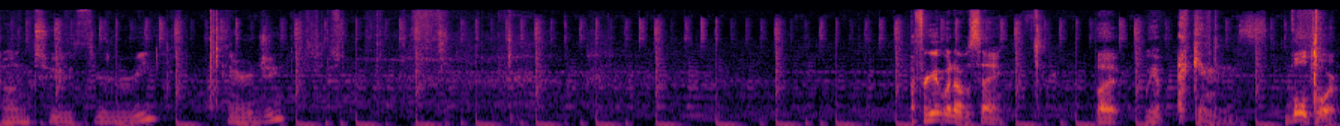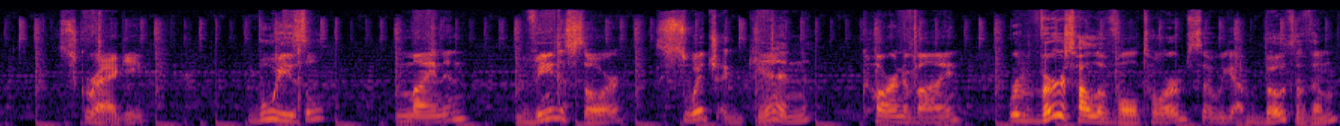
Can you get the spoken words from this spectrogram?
one, two, three. Energy. I forget what I was saying, but we have Ekans, Voltorb, Scraggy, Buizel, Minun, Venusaur, Switch again, Carnivine, Reverse Hollow Voltorb, so we got both of them.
